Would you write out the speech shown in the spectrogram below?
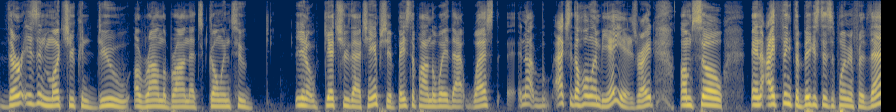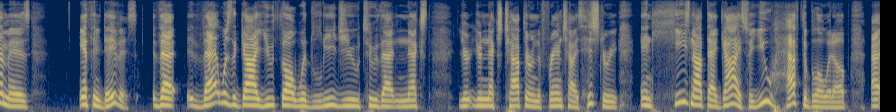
there isn't much you can do around LeBron that's going to you know get you that championship based upon the way that West not actually the whole NBA is, right? Um so and I think the biggest disappointment for them is Anthony Davis. That that was the guy you thought would lead you to that next your your next chapter in the franchise history. And he's not that guy. So you have to blow it up uh,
